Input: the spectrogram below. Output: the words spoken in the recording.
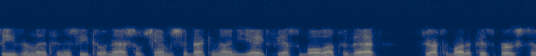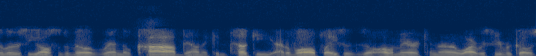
season, led Tennessee to a national championship back in '98, Fiesta Bowl after that drafted by the Pittsburgh Steelers. He also developed Randall Cobb down in Kentucky, out of all places, the All-American uh, wide receiver coach.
